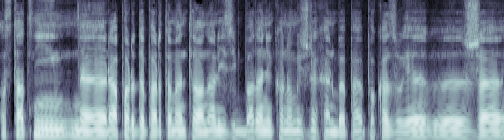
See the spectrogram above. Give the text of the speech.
ostatni e, raport Departamentu Analiz i Badań Ekonomicznych NBP pokazuje, e, że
